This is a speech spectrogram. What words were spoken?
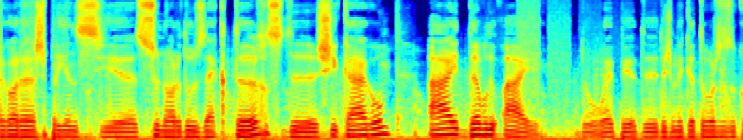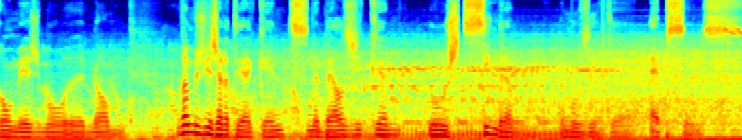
Agora a experiência sonora dos Actors de Chicago, IWI, do EP de 2014 com o mesmo eh, nome. Vamos viajar até a Ghent, na Bélgica, os Syndrome, a música Absence.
